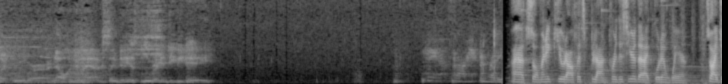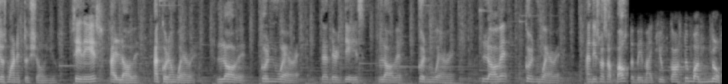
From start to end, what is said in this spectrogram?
MacGruber, now on demand, same day as Blu-ray and DVD. I had so many cute outfits planned for this year that I couldn't wear. So I just wanted to show you. See this? I love it. I couldn't wear it. Love it. Couldn't wear it. Then there's this. Love it. Couldn't wear it. Love it. Couldn't wear it. And this was supposed to be my cute costume, but no.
